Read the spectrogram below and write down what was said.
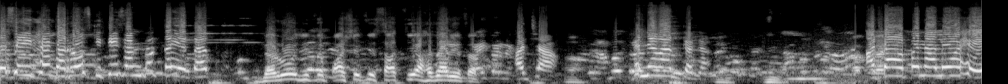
तसे इथे दररोज किती जण भक्त येतात? दररोज इथं पाचशे ते सातशे हजार येतात. अच्छा. धन्यवाद काका. आता आपण आलो आहे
